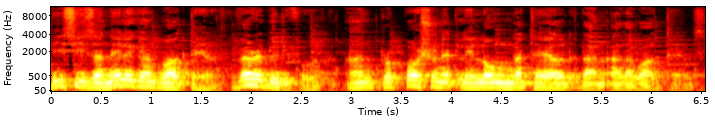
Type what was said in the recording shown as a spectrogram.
This is an elegant wagtail, very beautiful and proportionately longer tailed than other wagtails.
